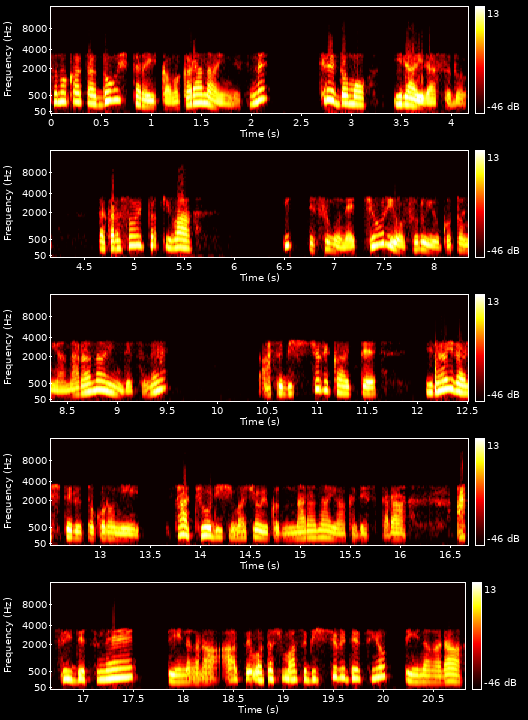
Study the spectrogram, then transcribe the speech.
その方どうしたらいいかわからないんですね。けれども、イライラする。だからそういう時は、行ってすぐね、調理をするいうことにはならないんですね。汗びっしょりかいて、イライラしてるところに、さあ調理しましょういうことにならないわけですから、暑いですねって言いながら、汗、私も汗びっしょりですよって言いながら、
